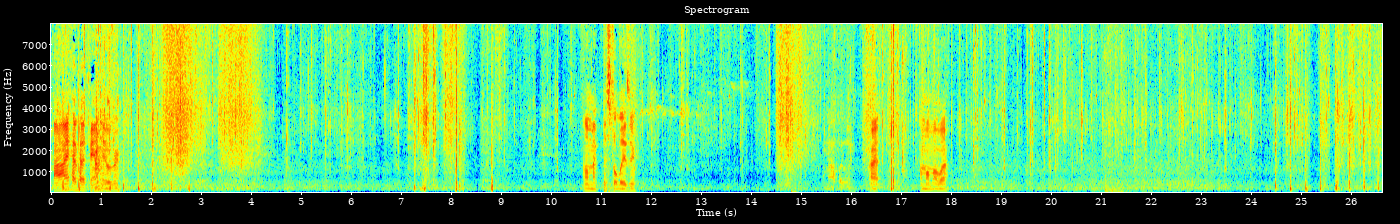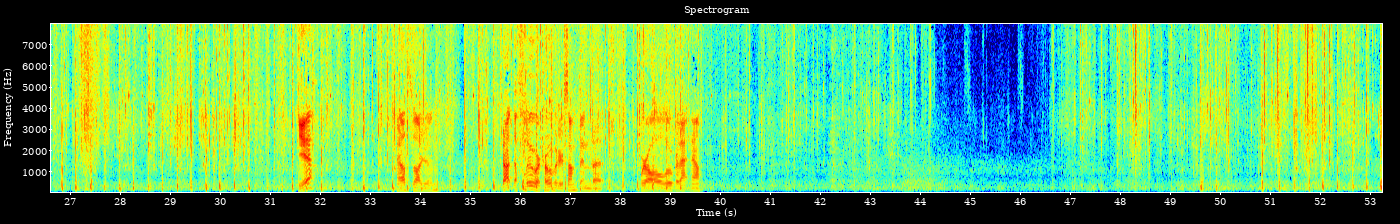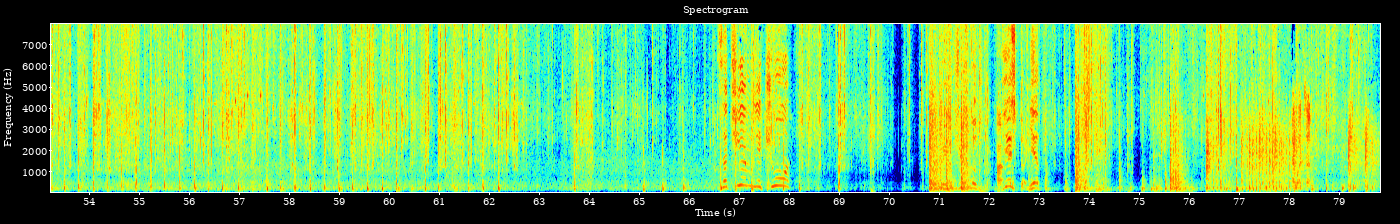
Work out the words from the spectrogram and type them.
I have had family over. Oh, my pistol laser. I'm out by the way. Alright. I'm on my way. Yeah. That's all good. Got the flu or COVID or something, but we're all over that now. Че тут? А. Есть кто? Нет. Hey, what's up?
